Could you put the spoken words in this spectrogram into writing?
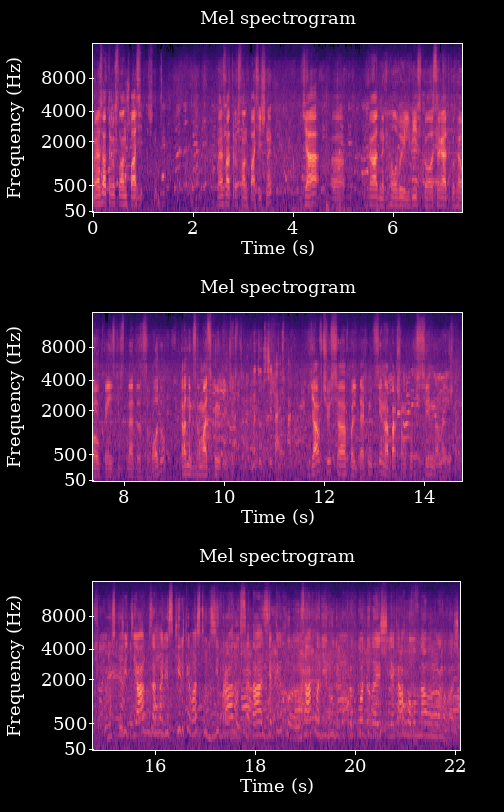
Мене звати Руслан Пасічник. Мене звати Руслан Пасічник. Я е, радник голови Львівського осередку ГЕО Українські студенти за свободу, радник з громадської участі. Ви тут вчитесь, так? Я вчуся в політехніці на першому курсі на менеджменті. Ну скажіть, як взагалі скільки вас тут зібралося, та з яких е, закладів люди поприходили, яка головна вимога ваша?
